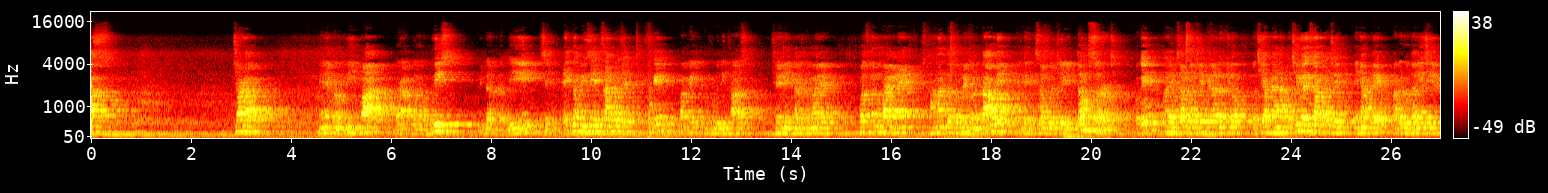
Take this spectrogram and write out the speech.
સરેરાશ ઝડપ એને પણ v બાર બરાબર 20 મીટર પ્રતિ સેકન્ડ એકદમ ઈઝી એક્ઝામ્પલ છે ઓકે બાકી એટલું બધી ખાસ છે નહીં ખાલી તમારે પથ લંબાઈ અને સ્થાનાંતર તમને ગણતા આવડે એટલે એક્ઝામ્પલ છે એકદમ સરળ છે ઓકે તો આ એક્ઝામ્પલ છે પહેલા લખી લો પછી આપણે આના પછીનો એક્ઝામ્પલ છે એને આપણે આગળ વધારીએ છીએ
